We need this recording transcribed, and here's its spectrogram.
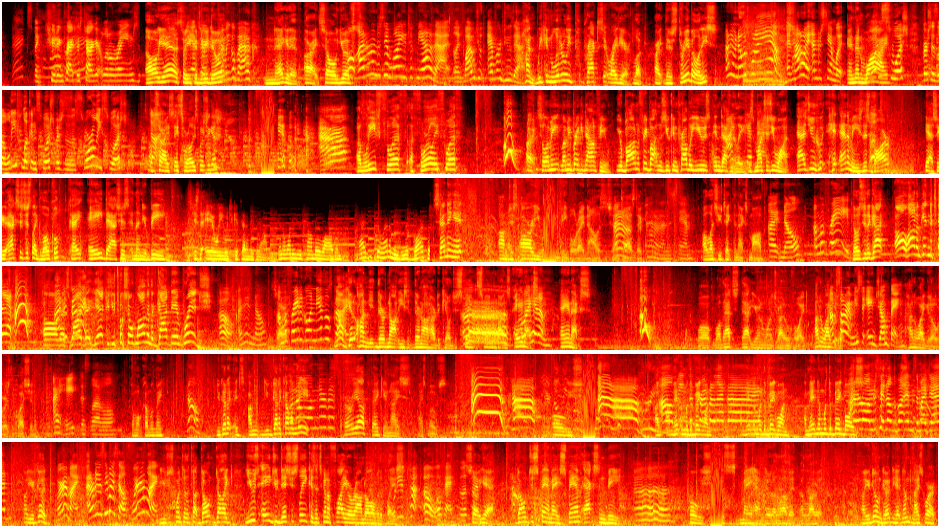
like shooting practice target little range. Oh yeah, so you We could entered. redo Can we go back? Negative. All right, so you have. Well, I don't understand why you took me out of that. Like, why would you ever do that? Hun, we can literally practice it right here. Look. All right, there's three abilities, I don't even know which one I am. And how do I understand what and then why? one swoosh versus a leaf-looking swoosh versus a swirly swoosh? I'm sorry, say swirly swoosh again. A leaf thwith, a thwirly thwith. All right, so let me let me break it down for you. Your bottom three buttons you can probably use indefinitely, as much that. as you want. As you hit enemies, this bar, yeah. So your X is just like local, okay? A dashes, and then your B is the AOE, which gets enemies around you. You're gonna want to use a combo of all of them as you kill enemies in this bar. Sending it, I'm just already wrecking people right now. This is I don't- fantastic. I don't understand. I'll let you take the next mob. I no. I'm afraid. Those are the guys. Oh, hon, I'm getting attacked. Ah! Oh, I that's my bad. Yeah, because you took so long on the goddamn bridge. Oh, I didn't know. Sorry. I'm afraid of going near those guys. No, get hon. They're not easy. They're not hard to kill. Just spam, spam the buttons. A and do I X. hit 'em? A and X. Well, well, that's that you're gonna want to try to avoid. How do I? I'm sorry. I'm used to A jumping. How do I get over? Is the question. I hate this level. Come on, come with me. No. You gotta. It's. I'm. You gotta come Oh with no, me. I'm nervous. Hurry up. Thank you. Nice. Nice moves. Ah! Ah! Holy shit. Ah! I'm I'll hitting him with the big one. Out of that guy. I'm hitting him with the big one. I'm hitting him with the big boys. I don't know. I'm just hitting all the buttons. Am I dead? Oh, you're good. Where am I? I don't even see myself. Where am I? You just went to the top. Don't, don't like use A judiciously because it's gonna fly you around all over the place. What are you ta- Oh, okay. So, so yeah, don't just spam A. Spam X and B. Ugh. Holy shit, this is mayhem, dude. I love it. I love it. Oh, you're doing good. You're hitting them. Nice work.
